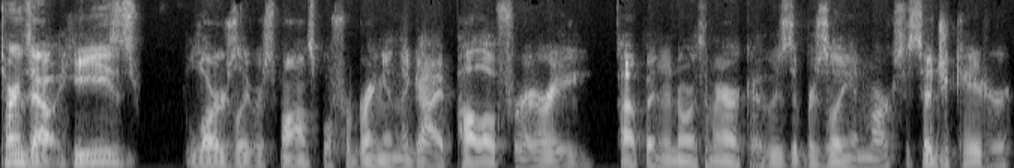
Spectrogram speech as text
turns out he's largely responsible for bringing the guy Paulo Freire up into North America, who's the Brazilian Marxist educator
